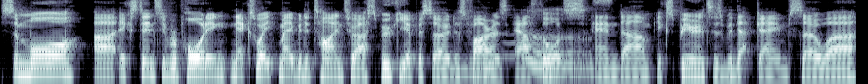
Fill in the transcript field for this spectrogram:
some more uh, extensive reporting next week, maybe to tie into our spooky episode as far as our thoughts and um, experiences with that game. So uh,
